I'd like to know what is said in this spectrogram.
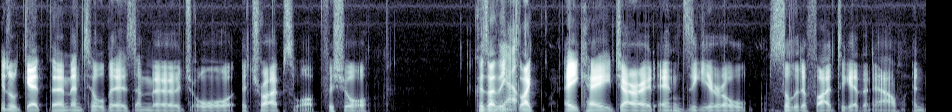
it'll get them until there's a merge or a tribe swap for sure. Because I think Yeah. like AK, Jared, and Ziggy are all solidified together now, and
